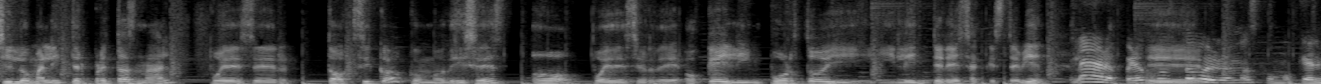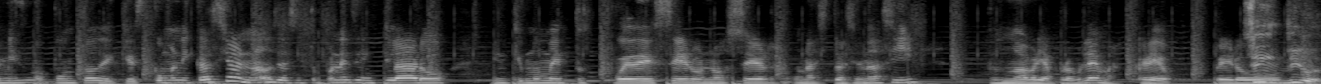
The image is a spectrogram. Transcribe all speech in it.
si lo malinterpretas mal, puede ser tóxico, como dices, o puede ser de, ok, le importo y, le interesa que esté bien. Claro, pero justo eh, volvemos como que al mismo punto de que es comunicación, ¿no? O sea, si tú pones en claro en qué momentos puede ser o no ser una situación así, pues no habría problema, creo. Pero... Sí, digo,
